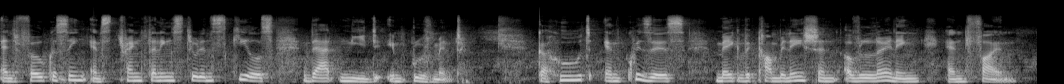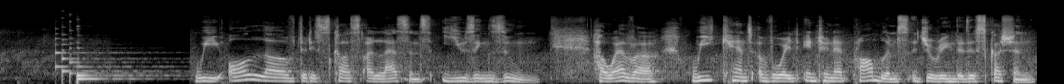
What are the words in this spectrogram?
and focusing and strengthening student skills that need improvement. Kahoot and Quizizz make the combination of learning and fun. We all love to discuss our lessons using Zoom. However, we can't avoid internet problems during the discussion.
